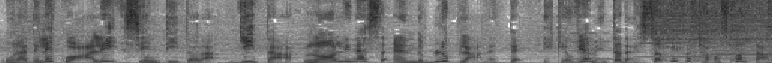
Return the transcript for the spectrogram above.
una delle quali si intitola Guitar, Loneliness and Blue Planet e che ovviamente adesso vi facciamo ascoltare.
